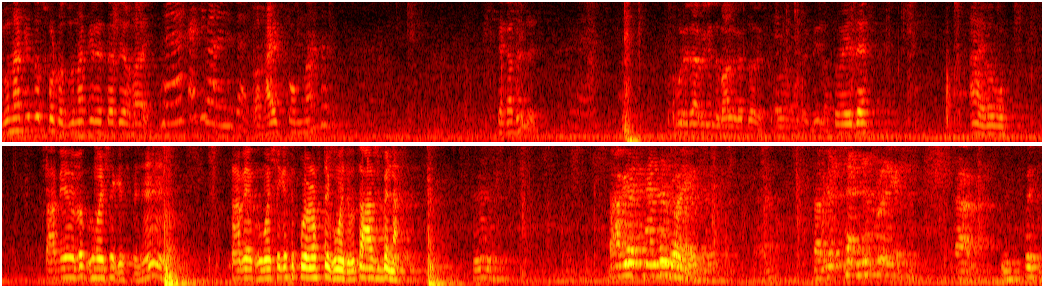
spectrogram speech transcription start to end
জোনাকি তো ছোট জোনাকির এটা দিয়ে হয়। হাইট কম না? দেখা দেবে? পরে যাবে কিন্তু ভালো করে ধরে। তো এই যে আয় বাবু। তাবিয়া হলো ঘুমাইসে গেছে হ্যাঁ? তাবিয়া ঘুমাইসে গেছে পুরো রাস্তায় ঘুমাইতে তো আসবে না। হুম। তাবিয়ার স্যান্ডেল রয়ে গেছে। তাবিয়ার স্যান্ডেল রয়ে গেছে। হ্যাঁ হয়েছে?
